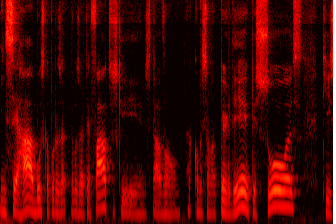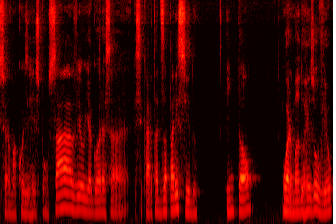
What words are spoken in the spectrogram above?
encerrar a busca pelos artefatos, que eles estavam começando a perder pessoas, que isso era uma coisa irresponsável e agora essa, esse cara está desaparecido. Então o Armando resolveu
